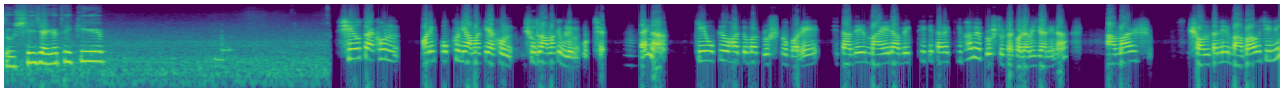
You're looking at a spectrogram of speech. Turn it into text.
তো সেই জায়গা থেকে সেও তো এখন অনেক পক্ষ নিয়ে আমাকে এখন শুধু আমাকে ব্লেম করছে তাই না? কেউ কেউ হয়তো বা প্রশ্ন করে যে তাদের মায়ের আবেগ থেকে তারা কীভাবে প্রশ্নটা করে আমি জানি না। আমার সন্তানের বাবাও যিনি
